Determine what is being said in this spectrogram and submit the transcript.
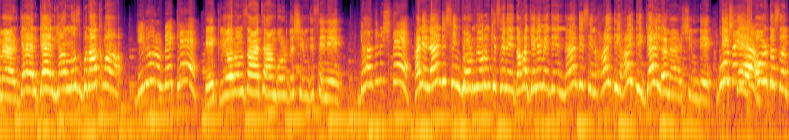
Ömer gel gel yalnız bırakma. Geliyorum bekle. Bekliyorum zaten burada şimdi seni. Geldim işte. Hani neredesin görmüyorum ki seni daha gelemedin. Neredesin? Haydi haydi gel Ömer şimdi. Buradayım. İşte oradasın.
